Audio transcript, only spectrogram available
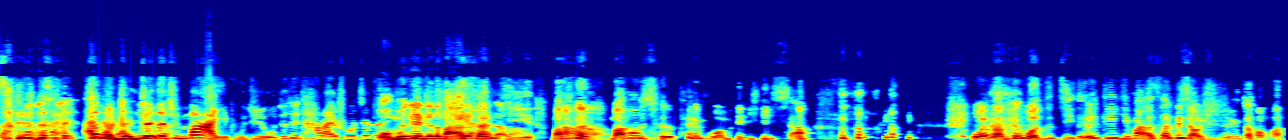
了。这么认真的去。骂一部剧，我觉得对他来说真的我们认真的骂了三集了，麻烦、啊麻烦觉得佩服我们一下。我也蛮佩服我自己的，因为第一集骂了三个小时，你知道吗？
